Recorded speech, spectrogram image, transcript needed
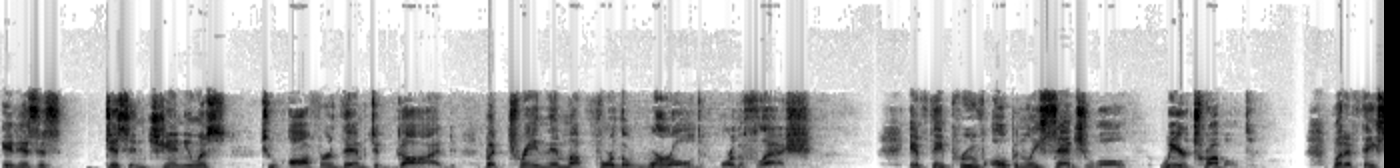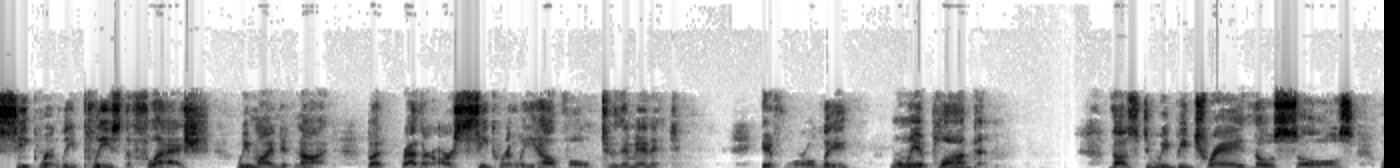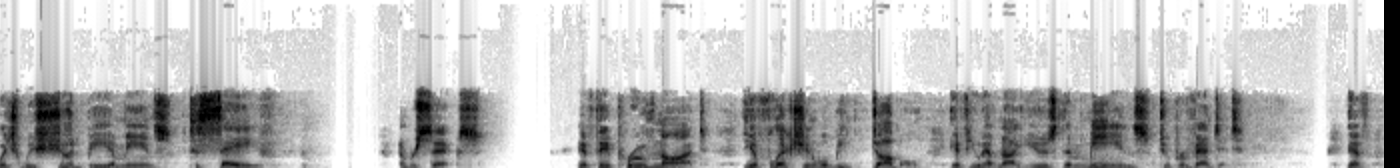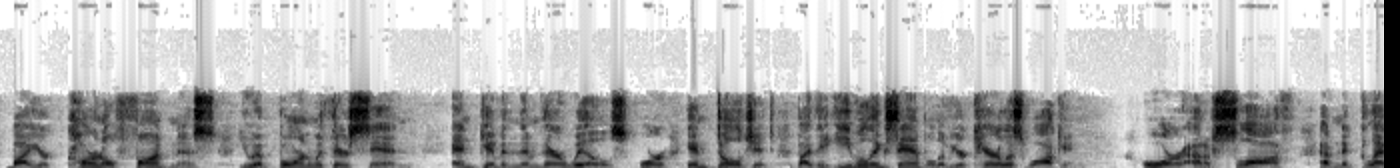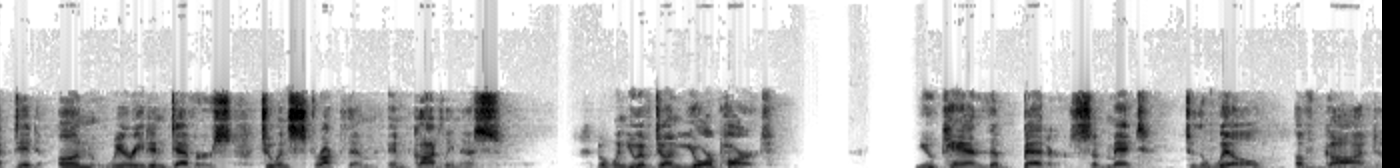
It is as disingenuous to offer them to God, but train them up for the world or the flesh. If they prove openly sensual, we are troubled. But if they secretly please the flesh, we mind it not, but rather are secretly helpful to them in it. If worldly, when we applaud them. Thus do we betray those souls which we should be a means to save. Number six, if they prove not, the affliction will be double if you have not used the means to prevent it. If by your carnal fondness you have borne with their sin, and given them their wills, or indulge it by the evil example of your careless walking, or out of sloth have neglected unwearied endeavors to instruct them in godliness. But when you have done your part, you can the better submit to the will of God.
